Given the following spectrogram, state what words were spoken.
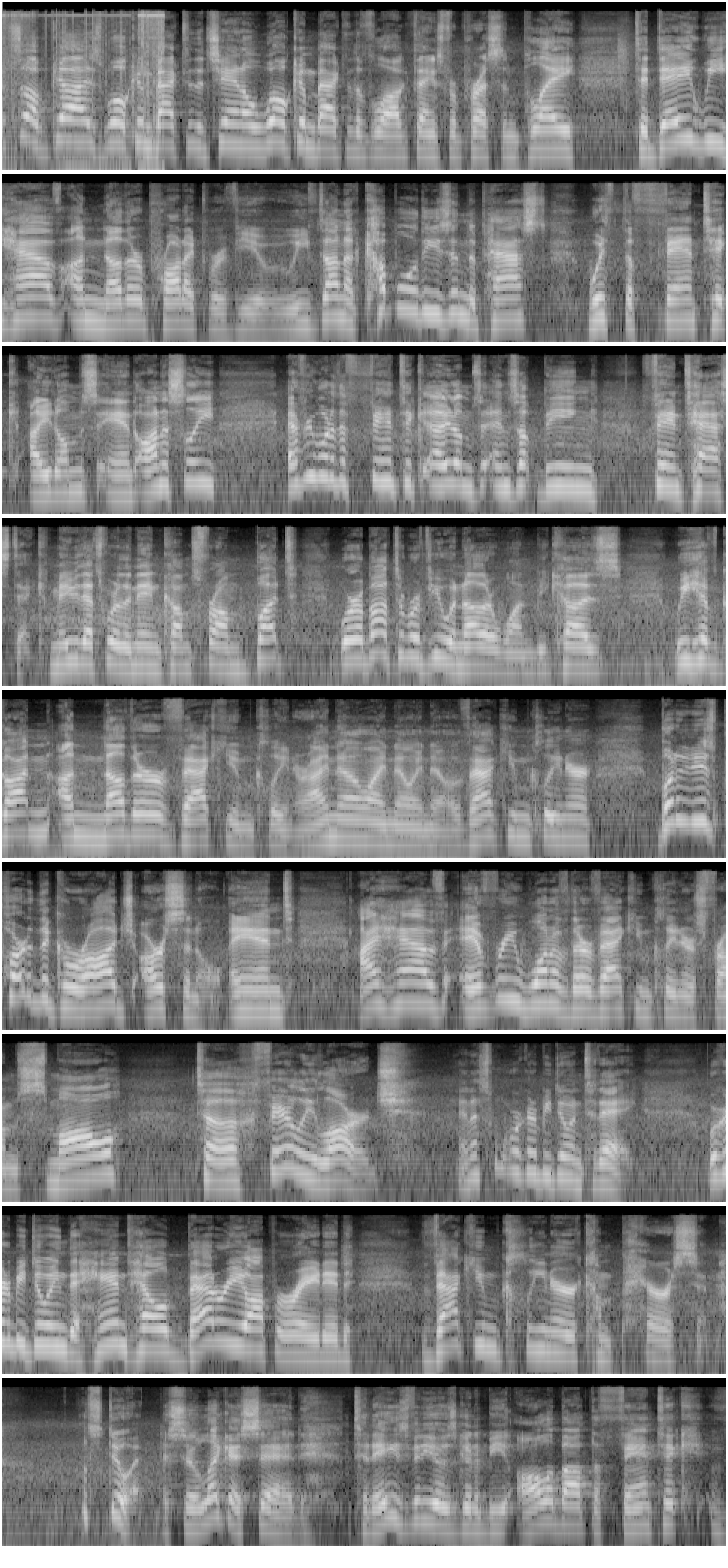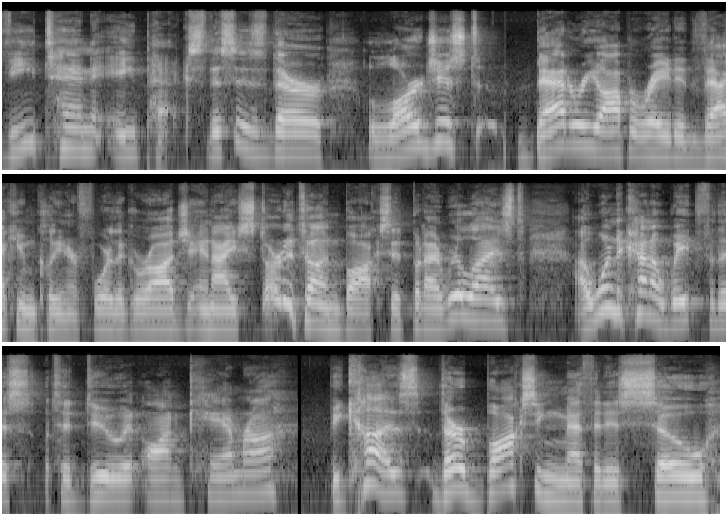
What's up guys? Welcome back to the channel. Welcome back to the vlog. Thanks for pressing play. Today we have another product review. We've done a couple of these in the past with the Fanttik items and honestly, every one of the Fanttik items ends up being fantastic. Maybe that's where the name comes from, but we're about to review another one because we have gotten another vacuum cleaner. I know, I know, I know, a vacuum cleaner, but it is part of the garage arsenal and I have every one of their vacuum cleaners from small to fairly large. And that's what we're gonna be doing today. We're gonna be doing the handheld battery operated vacuum cleaner comparison. Let's do it. So like I said, today's video is going to be all about the Fanttik V10 Apex. This is their largest battery operated vacuum cleaner for the garage and I started to unbox it but I realized I wanted to kind of wait for this to do it on camera because their boxing method is so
